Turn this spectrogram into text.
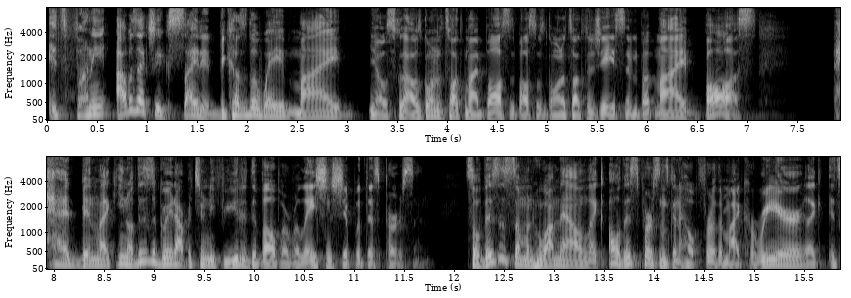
It's funny. I was actually excited because of the way my, you know, I was going to talk to my boss's boss. I was going to talk to Jason, but my boss had been like, you know, this is a great opportunity for you to develop a relationship with this person. So this is someone who I'm now like, oh, this person's to help further my career. Like it's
